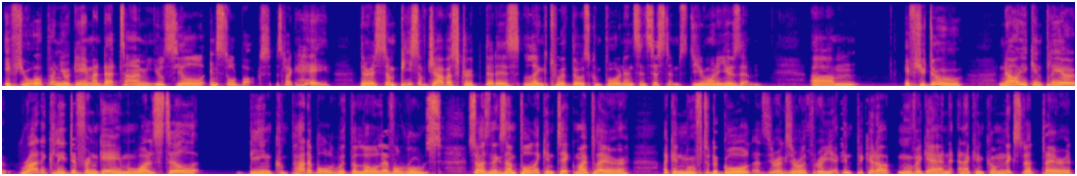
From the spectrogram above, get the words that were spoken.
If you open your game at that time, you'll see a little install box. It's like, hey, there is some piece of JavaScript that is linked with those components and systems. Do you want to use them? Um, if you do, now you can play a radically different game while still being compatible with the low-level rules. So as an example, I can take my player, I can move to the gold at 0x03, I can pick it up, move again, and I can come next to that player at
